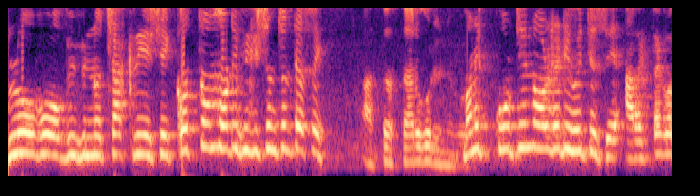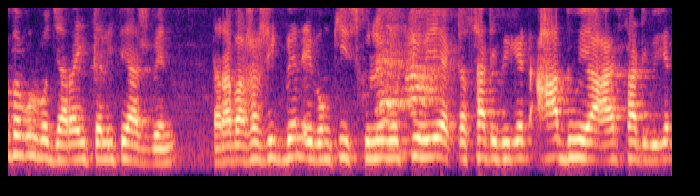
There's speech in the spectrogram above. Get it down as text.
গ্লোবো বিভিন্ন চাকরি এসে কত মডিফিকেশন চলতেছে? আস্তে আস্তে আরও কঠিন মানে কঠিন অলরেডি হইতেছে। আরেকটা কথা বলব যারা ইতালিতে আসবেন তারা ভাষা শিখবেন এবং কি স্কুলে ভর্তি হয়ে একটা সার্টিফিকেট আ দুয়ে আর সার্টিফিকেট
